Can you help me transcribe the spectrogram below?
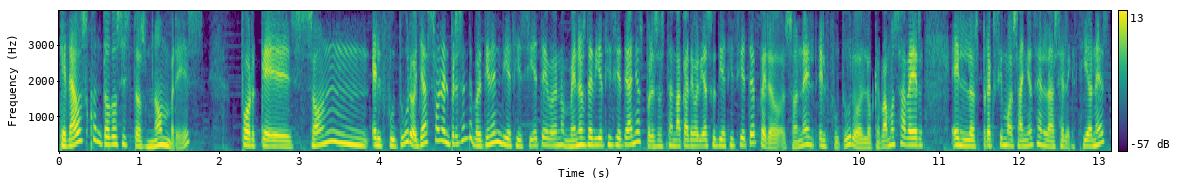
Quedaos con todos estos nombres porque son el futuro, ya son el presente, porque tienen 17, bueno, menos de 17 años, por eso está en la categoría sub-17, pero son el, futuro, lo que vamos a ver en los próximos años en las elecciones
